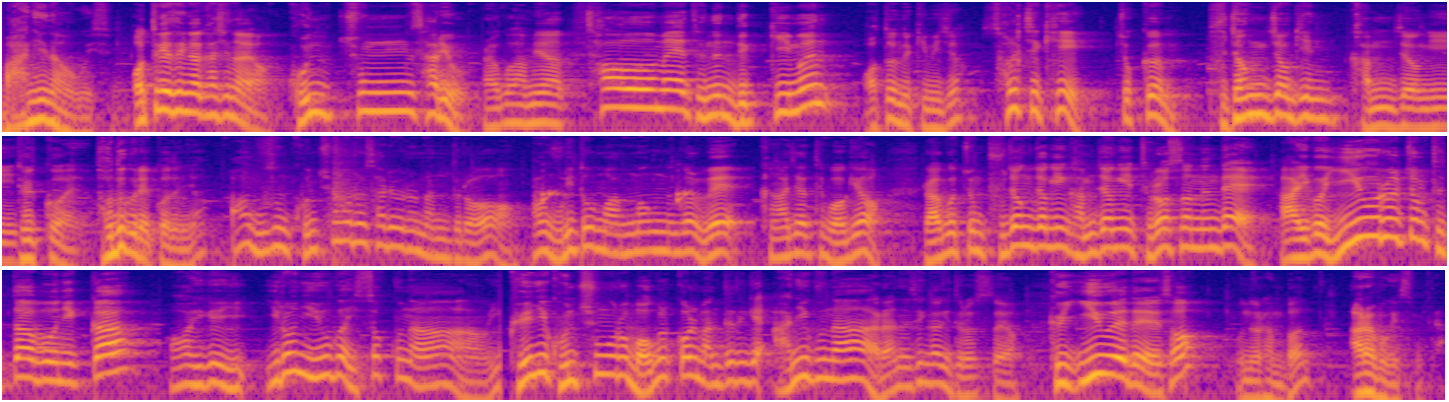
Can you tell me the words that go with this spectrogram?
많이 나오고 있습니다. 어떻게 생각하시나요? 곤충 사료라고 하면 처음에 드는 느낌은 어떤 느낌이죠? 솔직히 조금 부정적인 감정이 들 거예요. 저도 그랬거든요. 아 무슨 곤충으로 사료를 만들어? 아 우리도 막 먹는 걸 왜 강아지한테 먹여? 라고 좀 부정적인 감정이 들었었는데 아 이거 이유를 좀 듣다 보니까 아 이게 이, 런 이유가 있었구나. 괜히 곤충으로 먹을 걸 만드는 게 아니구나 라는 생각이 들었어요. 그 이유에 대해서 오늘 한번 알아보겠습니다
